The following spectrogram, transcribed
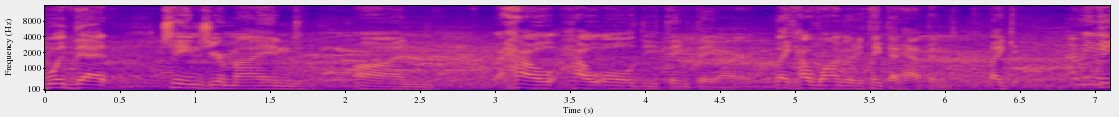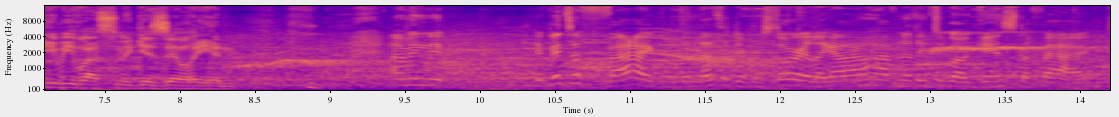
would that change your mind on how how old do you think they are? Like how long ago do you think that happened? Like I mean, think it'd be less than a gazillion. I mean, if it's a fact, well, then that's a different story. Like, I don't have nothing to go against the fact.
